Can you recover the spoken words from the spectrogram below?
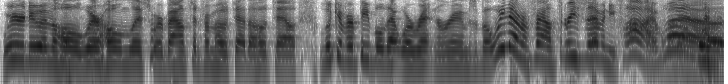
We were doing the whole we're homeless, we're bouncing from hotel to hotel, looking for people that were renting rooms, but we never found 375. What? No,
